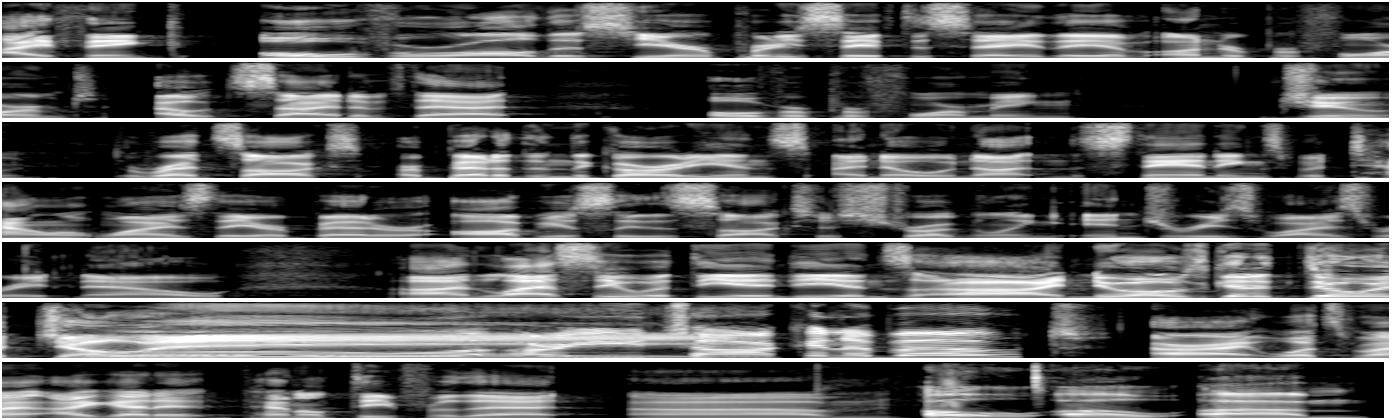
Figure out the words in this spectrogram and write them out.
I think overall this year, pretty safe to say they have underperformed outside of that overperforming June. The Red Sox are better than the Guardians. I know not in the standings, but talent wise, they are better. Obviously, the Sox are struggling injuries wise right now. Uh, and lastly, with the Indians, ah, I knew I was going to do it, Joey. What are you talking about? All right, what's my? I got a penalty for that. Um, Oh, oh, um,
